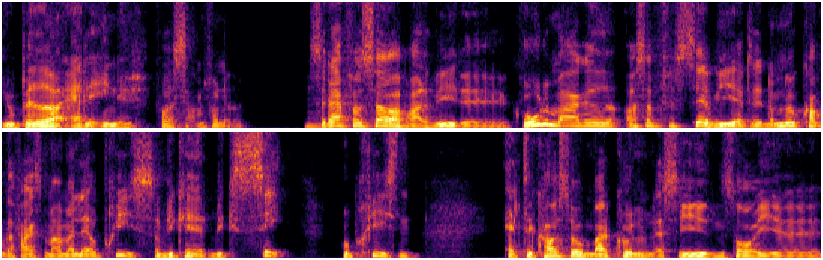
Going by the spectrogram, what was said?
jo bedre er det egentlig for samfundet. Mm. Så derfor så opretter vi et øh, kvotemarked, og så ser vi, at øh, nu kommer der faktisk meget, meget lav pris, så vi kan, vi kan se på prisen, at det koster åbenbart kun, lad os sige, den står i, øh,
